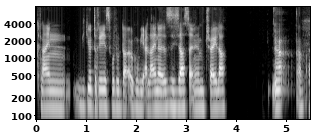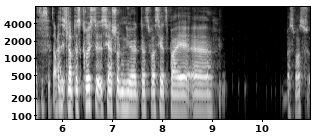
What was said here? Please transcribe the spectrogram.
kleinen Videodrehs, wo du da irgendwie alleine, sie saß da in einem Trailer. Ja. Ja, also Also ich glaube, das Größte ist ja schon hier das, was jetzt bei, äh, was war's,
